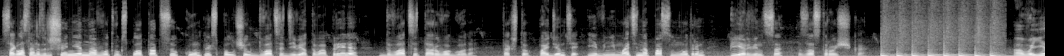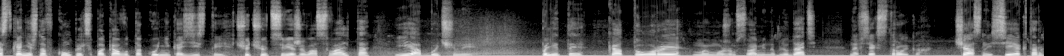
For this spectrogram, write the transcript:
Согласно разрешению на ввод в эксплуатацию, комплекс получил 29 апреля 2022 года. Так что пойдемте и внимательно посмотрим первенца застройщика. А въезд, конечно, в комплекс пока вот такой неказистый. Чуть-чуть свежего асфальта и обычные плиты, которые мы можем с вами наблюдать на всех стройках. Частный сектор,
